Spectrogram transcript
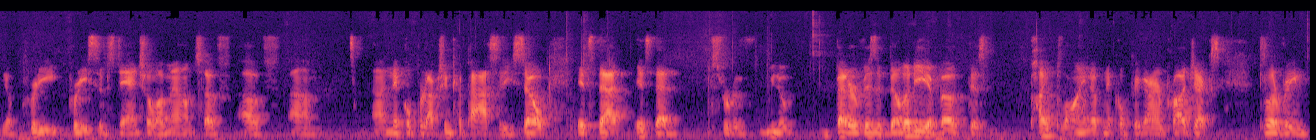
you know, pretty pretty substantial amounts of, of um, uh, nickel production capacity. So it's that it's that sort of you know better visibility about this pipeline of nickel pig iron projects delivering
